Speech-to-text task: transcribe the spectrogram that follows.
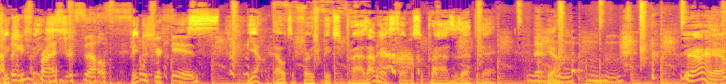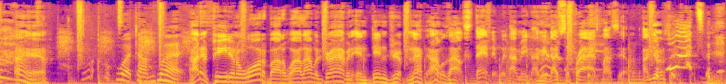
So you face. surprised yourself Fix with your kids. Yeah, that was the first big surprise. I've had several surprises after that. Yeah. Yeah, I have. I have. What, Tommy? What? I didn't peed in a water bottle while I was driving and didn't drip nothing. I was outstanding with. I mean, I mean, I surprised myself. I, you know what I'm saying?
